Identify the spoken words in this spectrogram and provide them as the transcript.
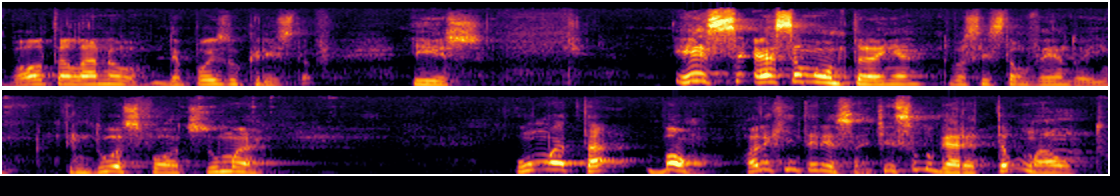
Volta lá no, depois do Christoph. Isso. Esse, essa montanha que vocês estão vendo aí, tem duas fotos. Uma, uma tá. Bom, olha que interessante. Esse lugar é tão alto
